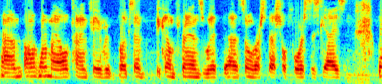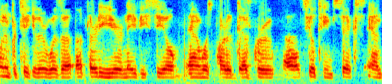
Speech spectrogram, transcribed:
Um, one of my all-time favorite books. I've become friends with uh, some of our special forces guys, and one in particular was a, a 30-year Navy SEAL and was part of DEVGRU, uh, SEAL Team Six, and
